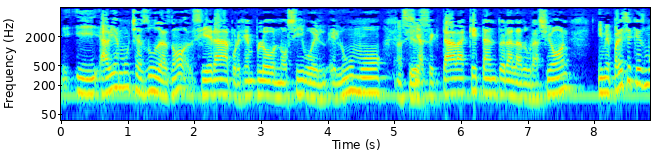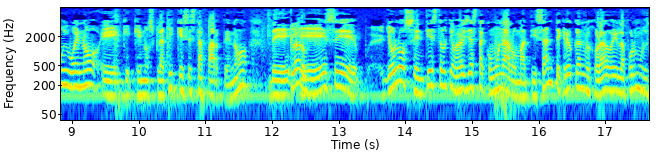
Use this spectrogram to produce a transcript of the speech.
y, había muchas dudas, ¿no? Si era, por ejemplo, nocivo el, humo, si afectaba, qué tanto era la duración y me parece que es muy bueno eh, que, nos platiques esta parte, ¿no? De claro. que ese, yo lo sentí esta última vez ya está como un aromatizante, creo que han mejorado ahí la fórmula.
